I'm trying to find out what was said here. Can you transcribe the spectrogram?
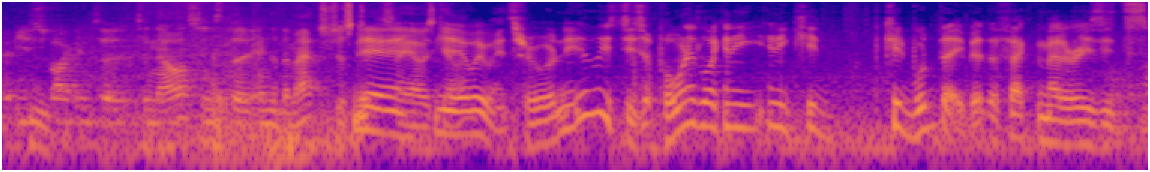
Have you spoken to, to Noah since the end of the match just to yeah, see how he's going? Yeah, we went through it, and he's disappointed, like any any kid kid would be. But the fact of the matter is, it's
